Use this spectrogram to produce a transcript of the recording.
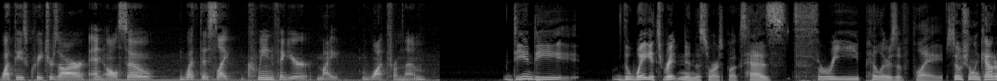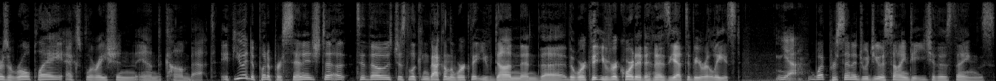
what these creatures are and also what this like queen figure might want from them. D&D the way it's written in the source books has three pillars of play social encounters are role play exploration and combat. If you had to put a percentage to to those just looking back on the work that you've done and the the work that you've recorded and has yet to be released yeah. what percentage would you assign to each of those things?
